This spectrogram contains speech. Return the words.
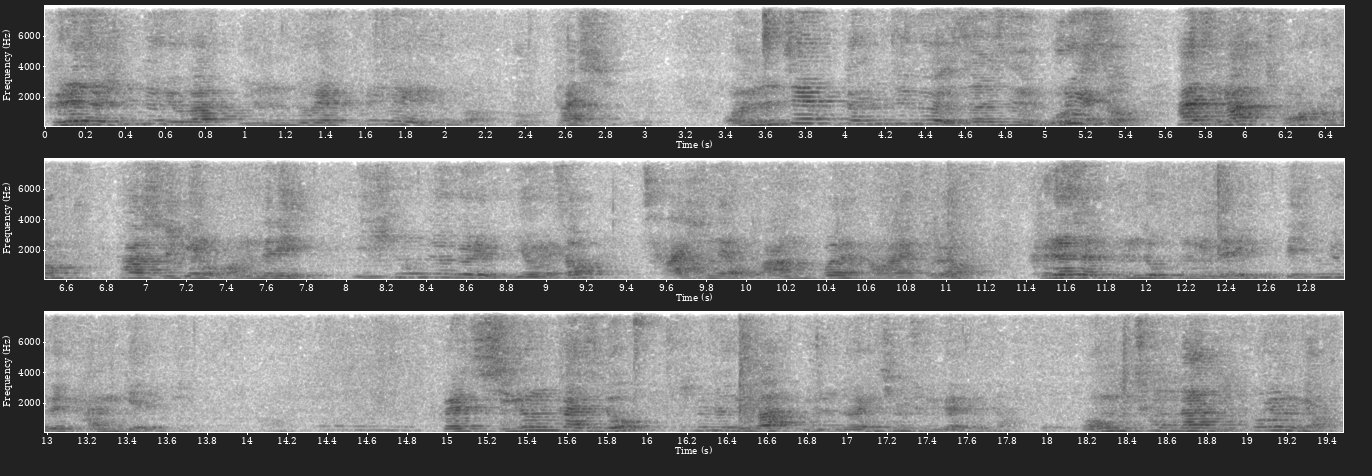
그래서 힌두교가 인도의 프리생이 된 거야. 북타 시기. 언제부터 힌두교가 있었는지는 모르겠어. 하지만 정확한 건 북타 시기의 왕들이 이 힌두교를 이용해서 자신의 왕권을 강화했고요. 그래서 인도 국민들이 이때 힌두교를 됐죠. 어. 그래서 지금까지도 힌두교가 인도의 핵심 종교가 됩니다. 엄청난 이 포용력.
